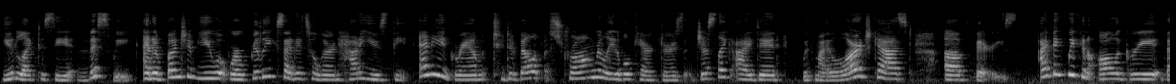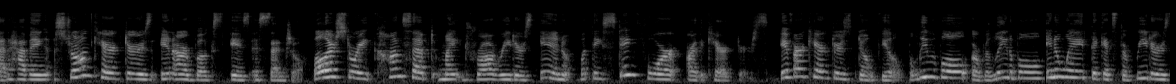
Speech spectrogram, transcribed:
you'd like to see this week. And a bunch of you were really excited to learn how to use the Enneagram to develop strong, relatable characters, just like I did with my large cast of fairies. I think we can all agree that having strong characters in our books is essential. While our story concept might draw readers in, what they stay for are the characters. If our characters don't feel believable or relatable in a way that gets the readers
